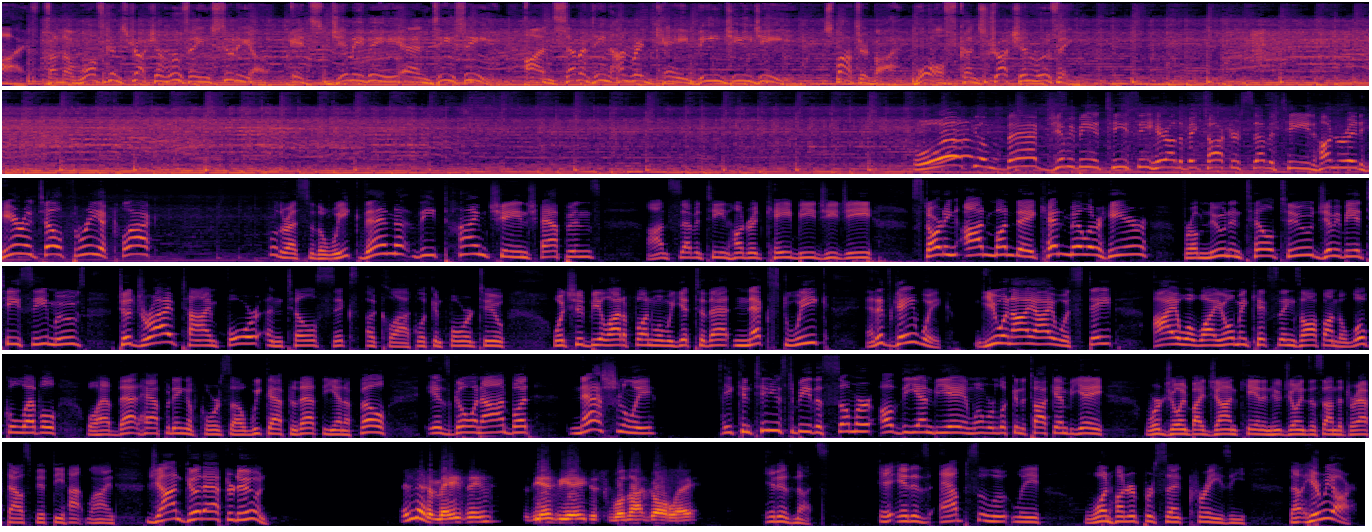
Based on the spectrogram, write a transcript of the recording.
Live from the Wolf Construction Roofing Studio, it's Jimmy B and TC on 1700 KBGG. Sponsored by Wolf Construction Roofing. Welcome back, Jimmy B and TC here on the Big Talker 1700, here until 3 o'clock for the rest of the week. Then the time change happens on 1700 KBGG. Starting on Monday, Ken Miller here from noon until 2. Jimmy B and TC moves to drive time 4 until 6 o'clock. Looking forward to what should be a lot of fun when we get to that next week. And it's game week. You and I, Iowa State. Iowa, Wyoming kicks things off on the local level. We'll have that happening. Of course, a week after that, the NFL is going on. But nationally, it continues to be the summer of the NBA. And when we're looking to talk NBA, we're joined by John Cannon, who joins us on the Draft House 50 hotline. John, good afternoon. Isn't it amazing that the NBA just will not go away? It is nuts. it, it is absolutely 100% crazy. Now, here we are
